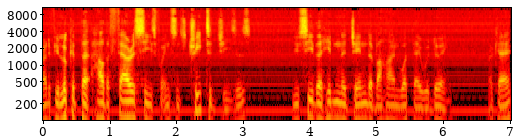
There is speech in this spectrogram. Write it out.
Right? If you look at the, how the Pharisees, for instance, treated Jesus, you see the hidden agenda behind what they were doing. Okay?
